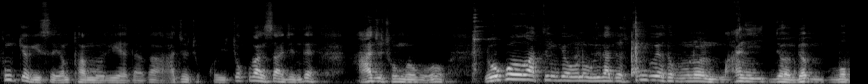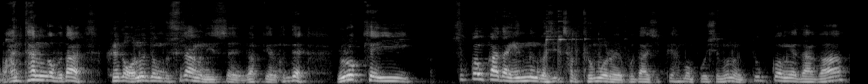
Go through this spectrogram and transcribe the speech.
품격이 있어요. 연판물 위에다가 아주 좋고 이 조그만 사이즈인데 아주 좋은 거고. 요거 같은 경우는 우리가 저 중국에서 보면은 많이 저몇뭐 많다는 것보다 그래도 어느 정도 수량은 있어요. 몇 개는. 근데 요렇게 이 뚜껑 가장 있는 것이 참 드물어요. 보다시피 한번 보시면은 뚜껑에다가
